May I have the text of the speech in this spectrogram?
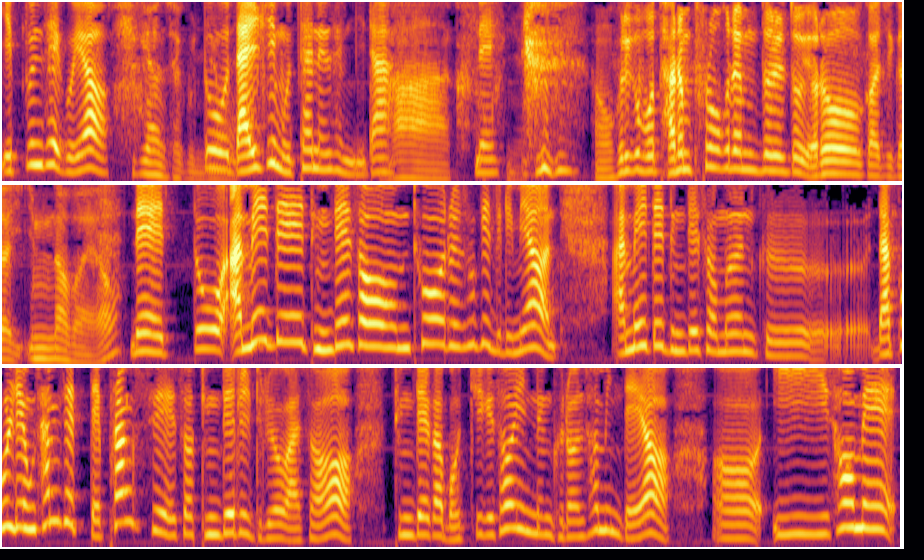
예쁜 새고요. 희귀한 새군요. 또 날지 못하는 새입니다. 아, 그렇군요. 네. 어, 그리고 뭐 다른 프로그램들도 여러 가지가 있나 봐요. 네, 또 아메데 등대섬 투어를 소개 드리면 아메데 등대섬은 그 나폴레옹 3세 때 프랑스에서 등대를 들여와서 등대가 멋지게 서 있는 그런 섬인데요. 어, 이 섬에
